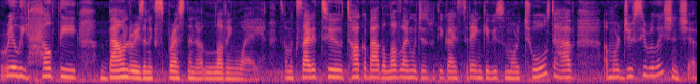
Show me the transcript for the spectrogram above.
really healthy boundaries and expressed in a loving way. So I'm excited to talk about the love languages with you guys today and give you some more tools to have a more juicy relationship.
